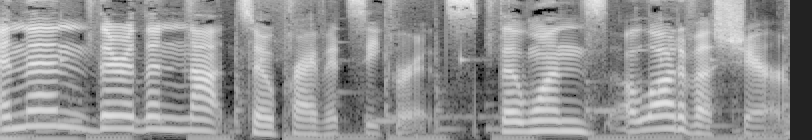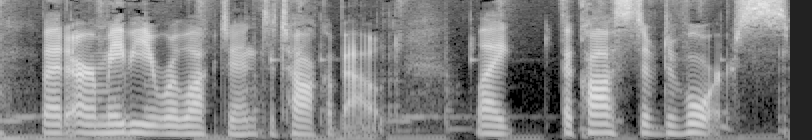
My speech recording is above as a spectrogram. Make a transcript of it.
And then there are the not so private secrets, the ones a lot of us share, but are maybe reluctant to talk about like the cost of divorce.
